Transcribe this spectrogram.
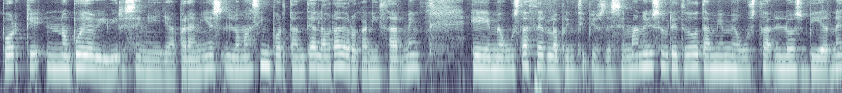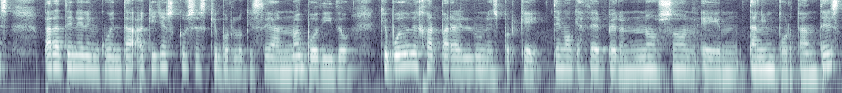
porque no puedo vivir sin ella. Para mí es lo más importante a la hora de organizarme. Eh, me gusta hacerlo a principios de semana y sobre todo también me gusta los viernes para tener en cuenta aquellas cosas que por lo que sea no he podido, que puedo dejar para el lunes porque tengo que hacer pero no son eh, tan importantes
